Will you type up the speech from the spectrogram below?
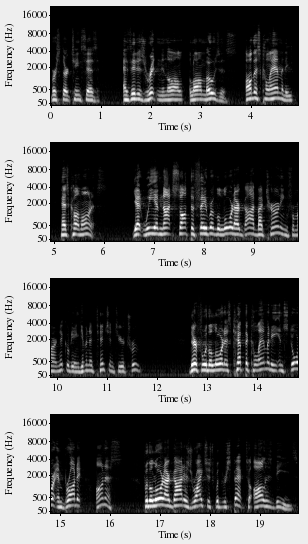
Verse 13 says, As it is written in the law, law of Moses, all this calamity has come on us. Yet we have not sought the favor of the Lord our God by turning from our iniquity and giving attention to your truth. Therefore, the Lord has kept the calamity in store and brought it on us. For the Lord our God is righteous with respect to all his deeds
